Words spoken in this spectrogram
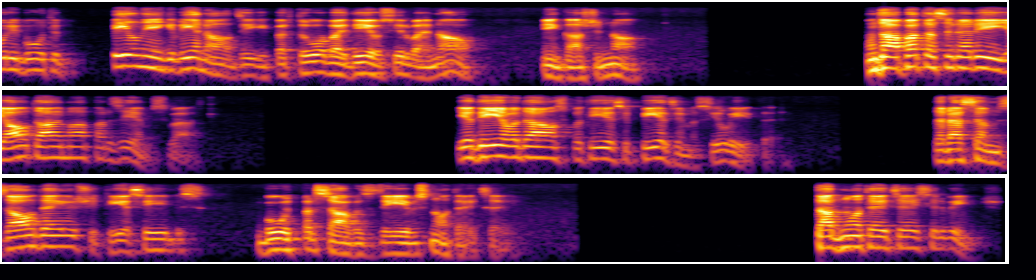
kuri būtu pilnīgi vienaldzīgi par to, vai dievs ir vai nav, vienkārši nav. Un tāpat tas ir arī jautājumā par Ziemassvētku. Ja dieva dēls patiesi piedzima silītē, tad esam zaudējuši tiesības būt par savas dzīves noteicēju. Tad noteicējs ir viņš.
